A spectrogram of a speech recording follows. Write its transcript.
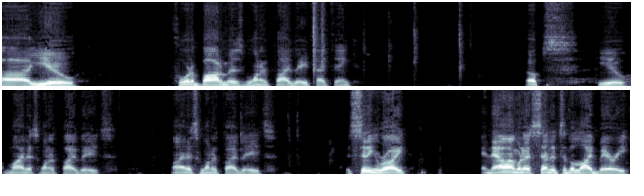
uh, U, floor to bottom is 1 and 5 eighths, I think. Oops, U, minus 1 and 5 eighths. Minus 1 and 5 eighths. It's sitting right. And now I'm going to send it to the library.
